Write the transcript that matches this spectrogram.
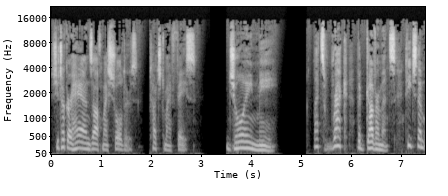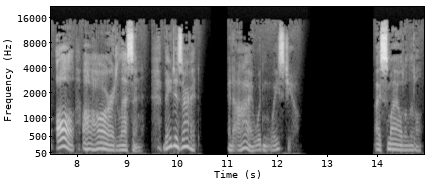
She took her hands off my shoulders, touched my face. Join me. Let's wreck the governments, teach them all a hard lesson. They deserve it, and I wouldn't waste you. I smiled a little.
